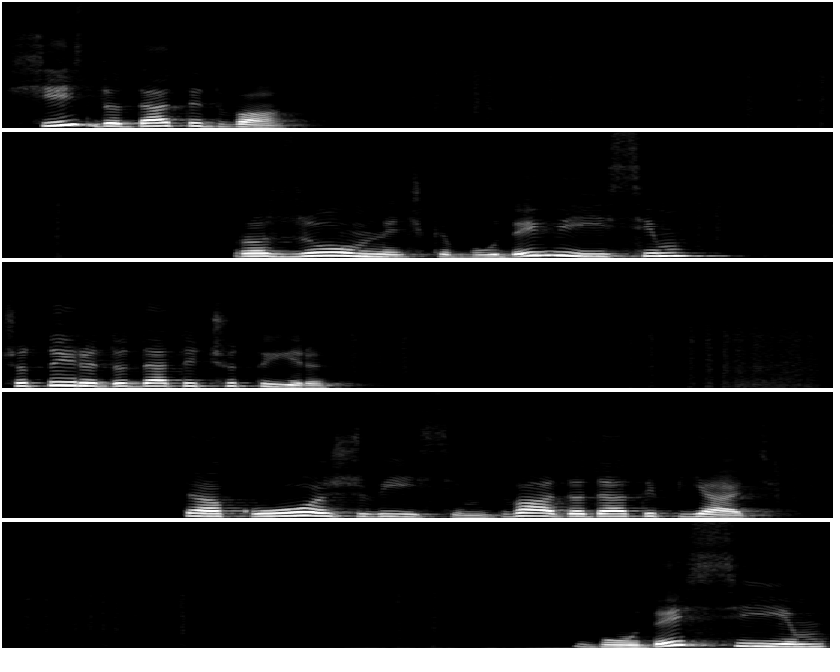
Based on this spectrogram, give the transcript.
6 додати 2. Розумнички буде 8. 4 додати 4. Також 8. 2 додати 5. Буде 7.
